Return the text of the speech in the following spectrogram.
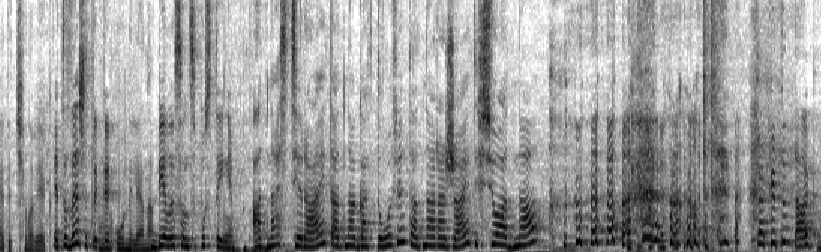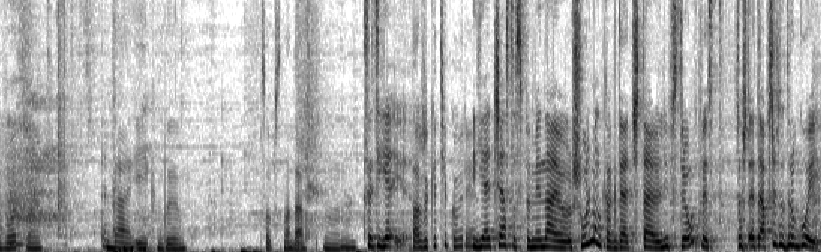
этот человек. Это, знаешь, это а, как он или она. белое солнце пустыни. Одна стирает, одна готовит, одна рожает, и все одна. Как это так? Вот, Да, и как бы собственно, да. Кстати, я... Та же категория. Я часто вспоминаю Шульман, когда читаю Лив Стрёмквист, потому что это абсолютно другой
